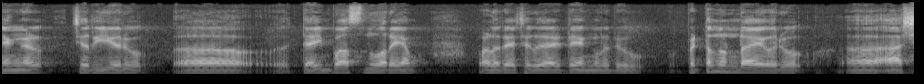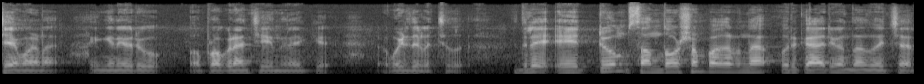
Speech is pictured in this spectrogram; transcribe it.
ഞങ്ങൾ ചെറിയൊരു ടൈം പാസ് എന്ന് പറയാം വളരെ ചെറുതായിട്ട് ഞങ്ങളൊരു പെട്ടെന്നുണ്ടായ ഒരു ആശയമാണ് ഇങ്ങനെയൊരു പ്രോഗ്രാം ചെയ്യുന്നതിലേക്ക് വഴിതെളിച്ചത്. ഇതിൽ ഏറ്റവും സന്തോഷം പകർന്ന ഒരു കാര്യം എന്താണെന്ന് വെച്ചാൽ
